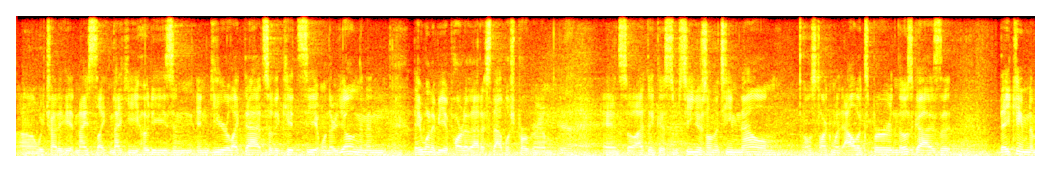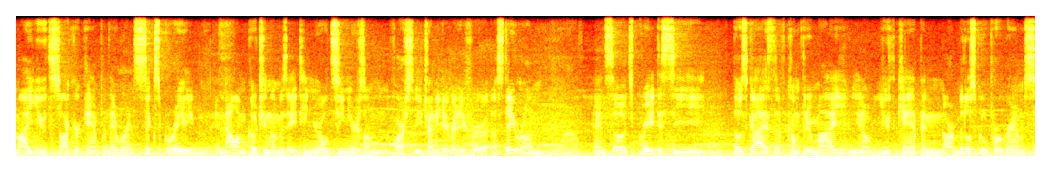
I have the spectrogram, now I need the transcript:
Uh, we try to get nice like Nike hoodies and, and, gear like that so the kids see it when they're young and then they want to be a part of that established program. Yeah. And so I think as some seniors on the team now, I was talking with Alex Bird and those guys that they came to my youth soccer camp when they were in sixth grade, and now I'm coaching them as 18 year old seniors on varsity trying to get ready for a state run. Wow. And so it's great to see those guys that have come through my you know youth camp and our middle school programs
